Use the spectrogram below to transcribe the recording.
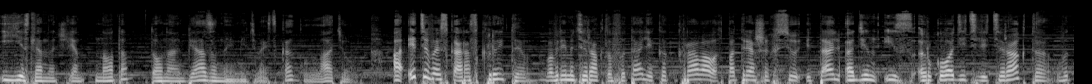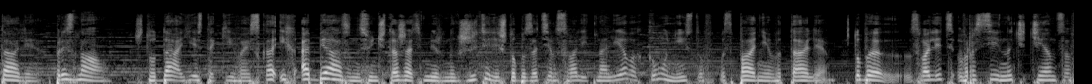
И если она член НАТО, то она обязана иметь войска Гладио. А эти войска раскрыты во время терактов в Италии, как кровавых, потрясших всю Италию. Один из руководителей теракта в Италии признал что да, есть такие войска, их обязанность уничтожать мирных жителей, чтобы затем свалить на левых коммунистов в Испании, в Италии, чтобы свалить в России на чеченцев,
